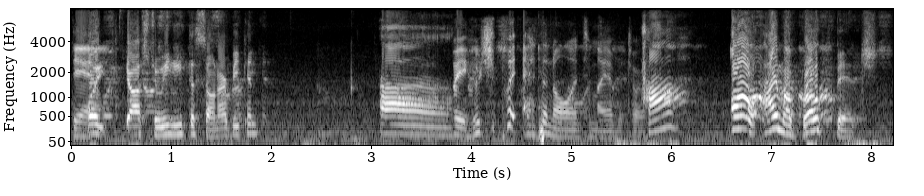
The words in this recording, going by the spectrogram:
Damn. Wait, Josh, do we need the sonar beacon? Uh. Wait, who should put ethanol into my inventory? Huh? Oh, I'm a broke bitch.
